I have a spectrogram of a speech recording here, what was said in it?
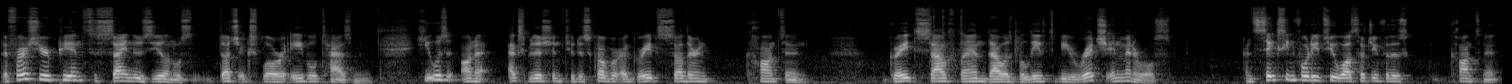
The first Europeans to sight New Zealand was Dutch explorer Abel Tasman. He was on an expedition to discover a great southern continent, great southland that was believed to be rich in minerals. In 1642, while searching for this continent,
